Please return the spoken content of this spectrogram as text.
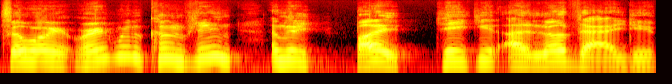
So when right when it comes in, I'm gonna buy it, take it. I love that idea.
